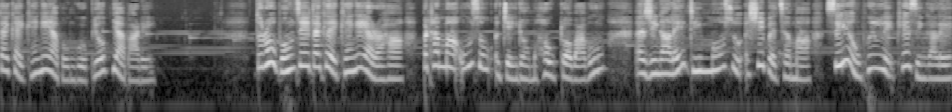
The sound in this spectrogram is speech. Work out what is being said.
တိုက်ခိုက်ခံခဲ့ရပုံကိုပြောပြပါတယ်သူတို့ဘုံကျဲတိုက်ခိုက်ခံခဲ့ရတာဟာပထမဦးဆုံးအကြိမ်တော့မဟုတ်တော့ပါဘူး။အရင်ကလည်းဒီမောစုအရှိဘက်ချက်မှာစီးရုံဖွင့်လှစ်ခဲ့စဉ်ကလည်း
